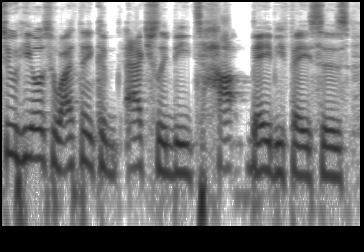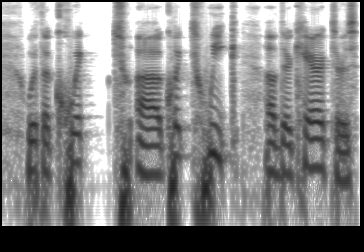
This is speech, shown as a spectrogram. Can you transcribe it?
two heels who I think could actually be top baby faces with a quick uh, quick tweak of their characters.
